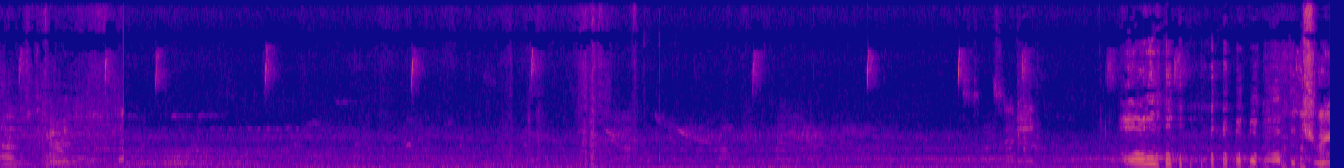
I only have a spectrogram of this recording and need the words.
That was terrible. Oh, off the tree.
